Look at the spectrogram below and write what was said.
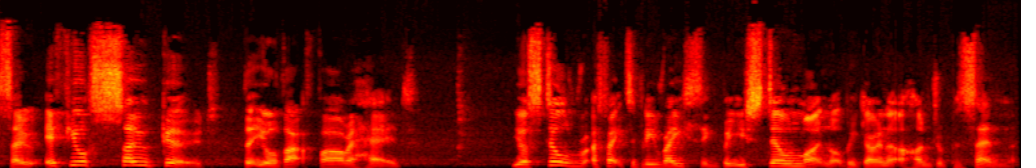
So if you're so good that you're that far ahead, you're still effectively racing, but you still might not be going at hundred percent.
